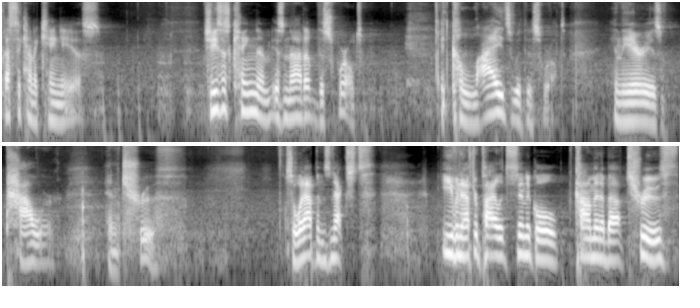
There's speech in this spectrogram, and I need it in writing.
That's the kind of king he is. Jesus' kingdom is not of this world, it collides with this world in the areas of power and truth. So, what happens next? Even after Pilate's cynical comment about truth,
